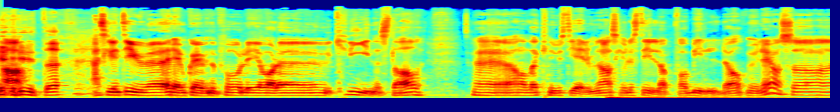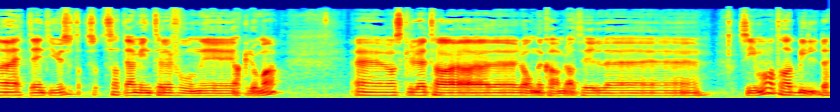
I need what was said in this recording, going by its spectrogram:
Ja. ute. Jeg skulle intervjue Remco Evenepool i var det Kvinesdal. Eh, han hadde knust hjelmen, han skulle stille opp for bilde og alt mulig. Og så etter intervjuet så, satte jeg min telefon i jakkelomma eh, og skulle ta, låne kamera til Simon og ta et bilde.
